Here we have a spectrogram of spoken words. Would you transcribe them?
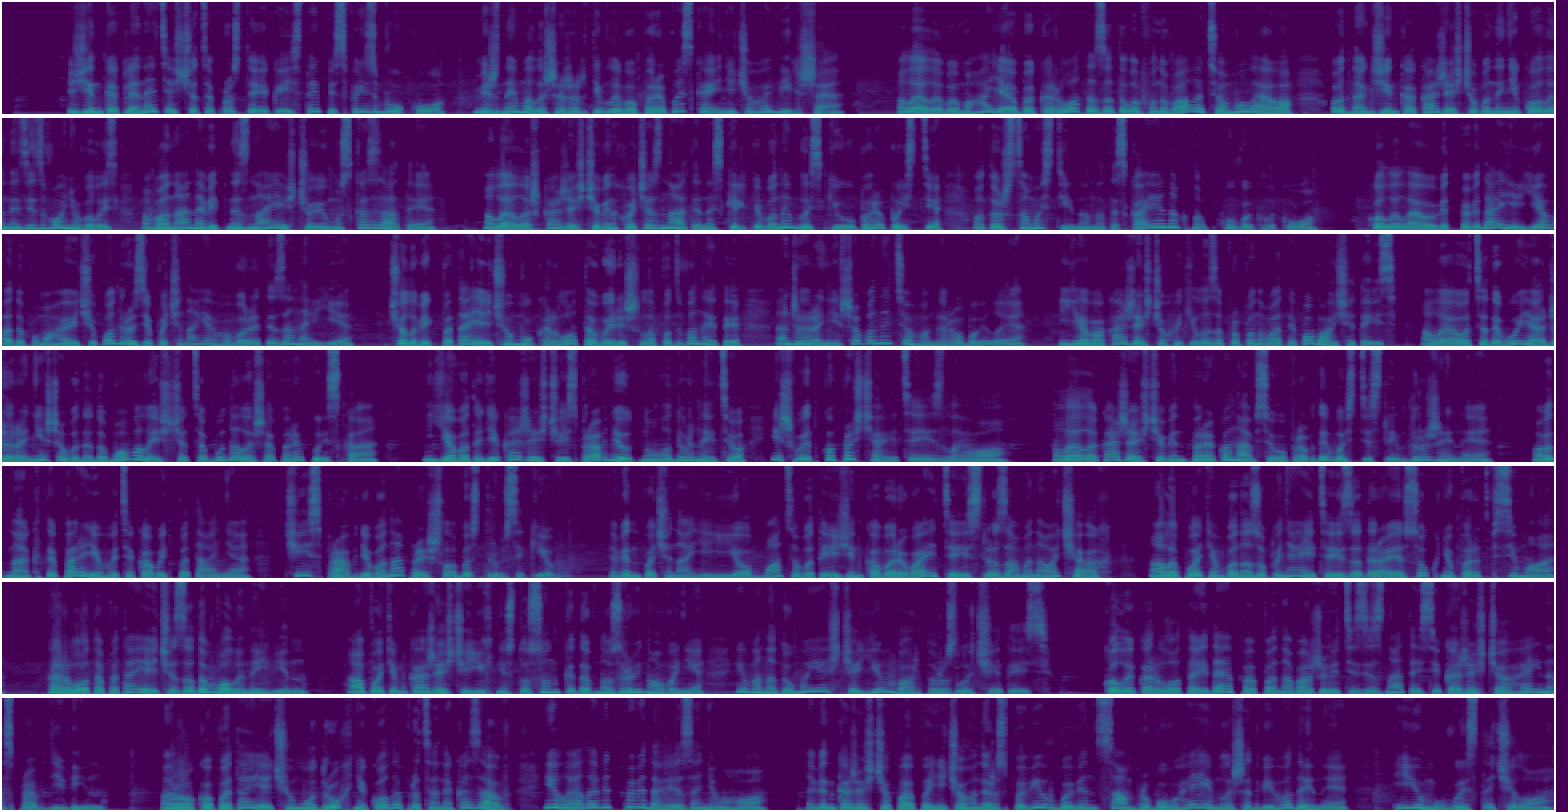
Жінка клянеться, що це просто якийсь тип із Фейсбуку. Між ними лише жартівлива переписка і нічого більше. Леле вимагає, аби Карлота зателефонувала цьому Лео. Однак жінка каже, що вони ніколи не зідзвонювались, вона навіть не знає, що йому сказати. Леле ж каже, що він хоче знати, наскільки вони близькі у переписці, отож самостійно натискає на кнопку виклику. Коли Лео відповідає, Єва, допомагаючи подрузі, починає говорити за неї. Чоловік питає, чому Карлота вирішила подзвонити, адже раніше вони цього не робили. Єва каже, що хотіла запропонувати побачитись, але оце дивує, адже раніше вони домовились, що це буде лише переписка. Єва тоді каже, що й справді утнула дурницю і швидко прощається із Лео. Лела каже, що він переконався у правдивості слів дружини. Однак тепер його цікавить питання, чи й справді вона прийшла без трусиків. Він починає її обмацувати, і жінка виривається із сльозами на очах, але потім вона зупиняється і задирає сукню перед всіма. Карлота питає, чи задоволений він, а потім каже, що їхні стосунки давно зруйновані, і вона думає, що їм варто розлучитись. Коли Карлота йде, Пепа наважується зізнатись і каже, що гей насправді він. Роко питає, чому друг ніколи про це не казав, і Лела відповідає за нього. Він каже, що Пепе нічого не розповів, бо він сам пробув геєм лише дві години, і йому вистачило.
